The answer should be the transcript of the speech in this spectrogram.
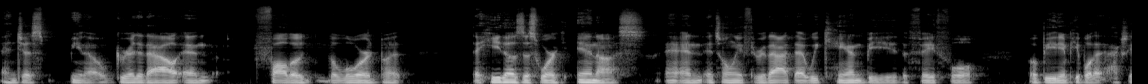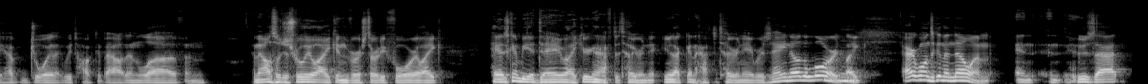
and just you know grit it out and follow the lord but that he does this work in us and it's only through that that we can be the faithful obedient people that actually have joy that we talked about and love and and I also just really like in verse 34 like hey it's gonna be a day where like you're gonna have to tell your you're not gonna have to tell your neighbors hey know the lord mm-hmm. like everyone's gonna know him and and who's that?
